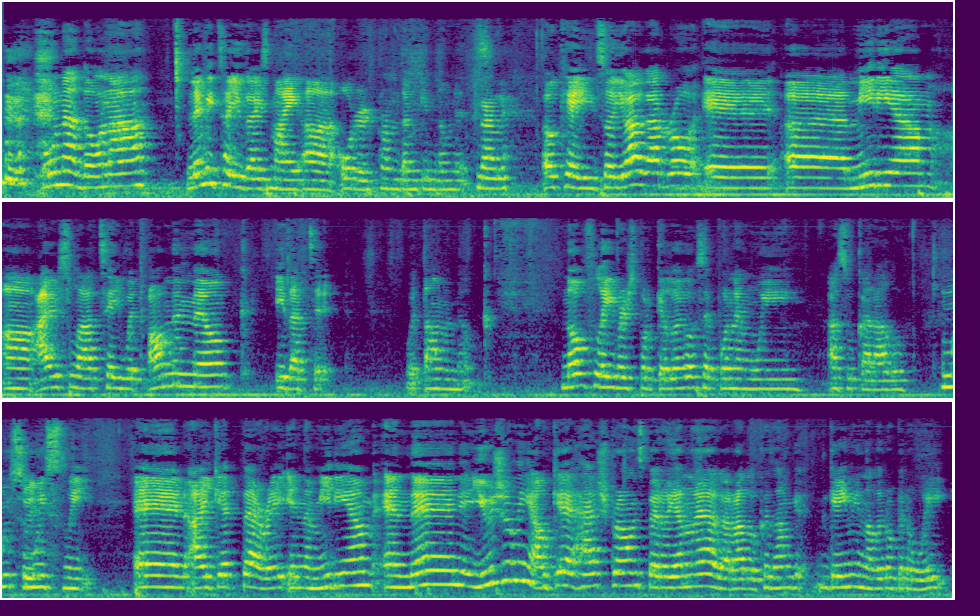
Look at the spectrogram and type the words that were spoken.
Una dona. Let me tell you guys my uh, order from Dunkin' Donuts. dale Okay, so yo agarro a, a medium uh, ice latte with almond milk y that's it. With almond milk. No flavors porque luego se pone muy azucarado. muy sweet Muy sweet. And I get that right in the medium. And then usually I'll get hash browns, pero ya no he agarrado because I'm gaining a little bit of weight.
